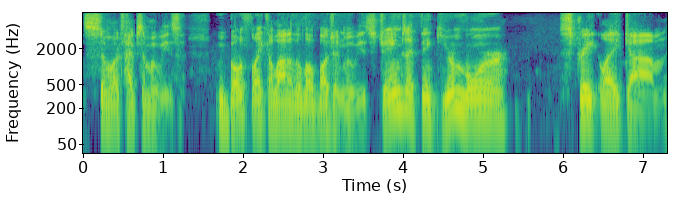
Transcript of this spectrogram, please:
similar types of movies. We both like a lot of the low budget movies. James, I think you're more straight like um,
